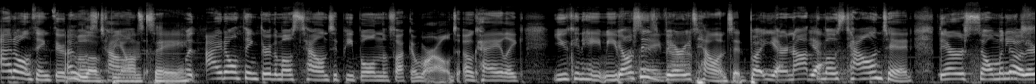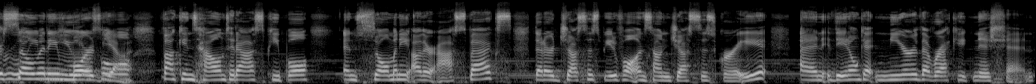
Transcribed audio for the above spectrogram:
I don't think they're the I most love talented. Beyonce. But I don't think they're the most talented people in the fucking world. Okay. Like, you can hate me. Beyonce's saying very that. talented, but yeah, They're not yeah. the most talented. There are so many. No, there's so many more- yeah. fucking talented ass people, and so many other aspects that are just as beautiful and sound just as great, and they don't get near the recognition.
